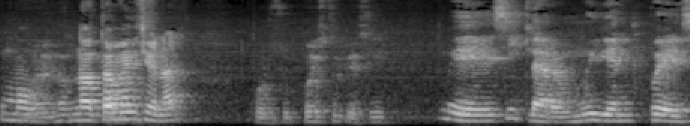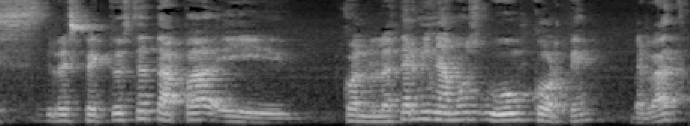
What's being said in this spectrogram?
Como Bueno, nota claro. mencionar. Por supuesto que sí. Eh, sí, claro, muy bien. Pues respecto a esta etapa, eh, cuando la terminamos hubo un corte, ¿verdad?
